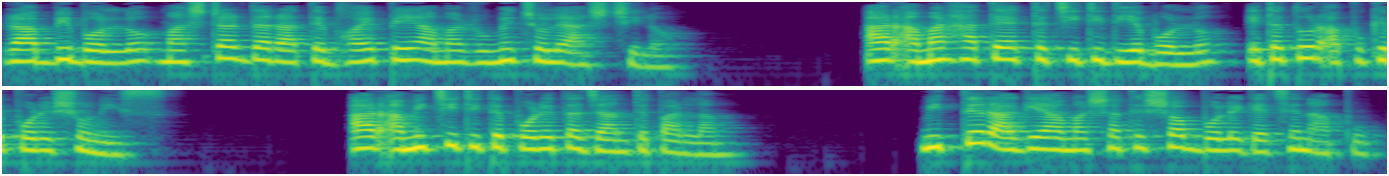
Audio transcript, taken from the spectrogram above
রাব্বি বলল, মাস্টারদা রাতে ভয় পেয়ে আমার রুমে চলে আসছিল। আর আমার হাতে একটা চিঠি দিয়ে বলল, এটা তোর আপুকে পড়ে শোনিস। আর আমি চিঠিতে পড়ে তা জানতে পারলাম। মিথ্যের আগে আমার সাথে সব বলে গেছেন আপু।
